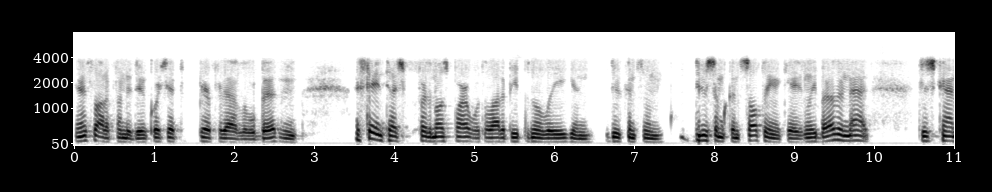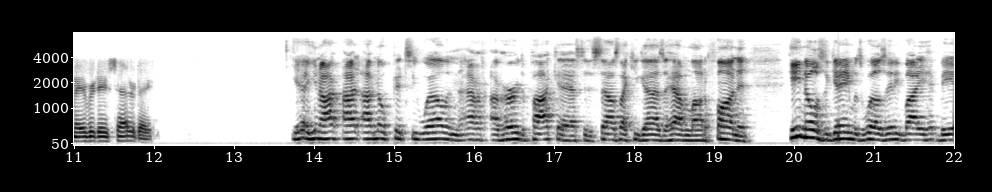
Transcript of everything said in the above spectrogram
and it's a lot of fun to do. Of course, you have to prepare for that a little bit, and I stay in touch for the most part with a lot of people in the league and do some do some consulting occasionally. But other than that, just kind of everyday Saturday. Yeah, you know, I, I, I know Pitsy well, and I've, I've heard the podcast. And it sounds like you guys are having a lot of fun, and he knows the game as well as anybody, being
